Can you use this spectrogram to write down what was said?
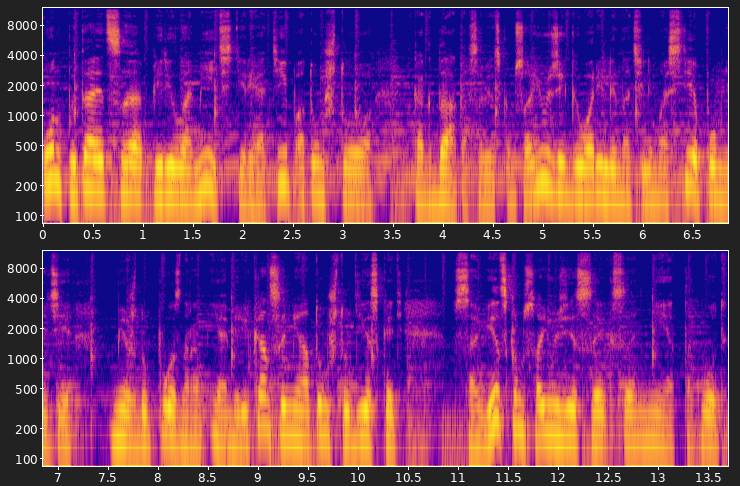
он пытается переломить стереотип о том, что когда-то в Советском Союзе говорили на телемосте, помните, между Познером и американцами о том, что, дескать, в Советском Союзе секса нет. Так вот,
